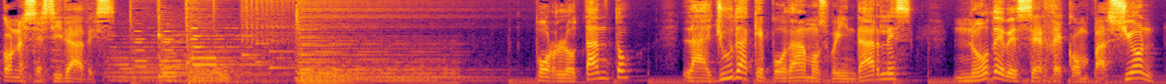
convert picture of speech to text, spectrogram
con necesidades. Por lo tanto, la ayuda que podamos brindarles no debe ser de compasión,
